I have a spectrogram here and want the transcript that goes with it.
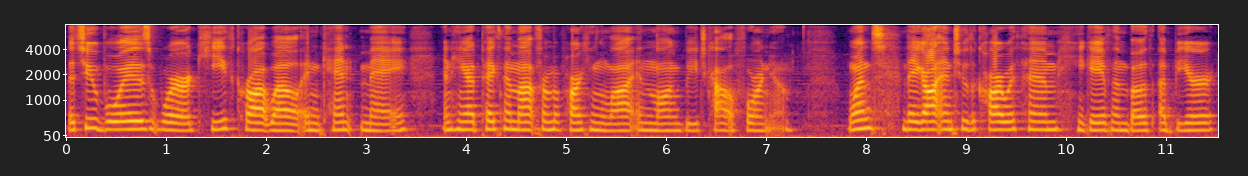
The two boys were Keith Crotwell and Kent May, and he had picked them up from a parking lot in Long Beach, California. Once they got into the car with him, he gave them both a beer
